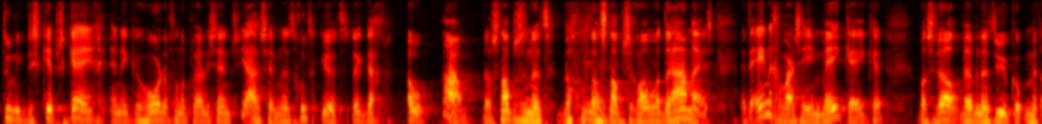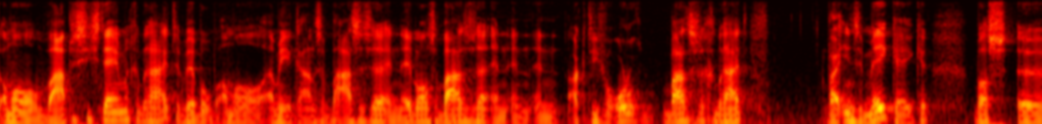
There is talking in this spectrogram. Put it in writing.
toen ik de scripts kreeg en ik hoorde van de producent, ja, ze hebben het goedgekeurd. Dus ik dacht, oh, oh, nou, dan snappen ze het. Dan, dan snappen ze gewoon wat drama is. Het enige waar ze in meekeken was wel... We hebben natuurlijk met allemaal wapensystemen gedraaid. We hebben op allemaal Amerikaanse basissen en Nederlandse basissen... en, en, en actieve oorlogbasissen gedraaid. Waarin ze meekeken was, uh,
